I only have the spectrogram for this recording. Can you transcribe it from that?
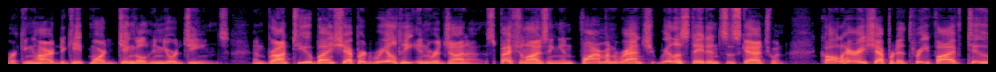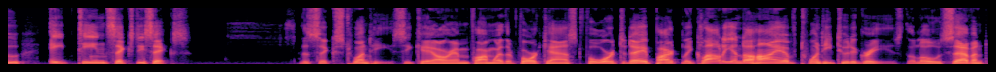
working hard to keep more jingle in your jeans. And brought to you by Shepherd Realty in Regina, specializing in farm and ranch real estate in Saskatchewan. Call Harry Shepherd at 352 1866. The 620 CKRM farm weather forecast for today partly cloudy and a high of 22 degrees, the low 7.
